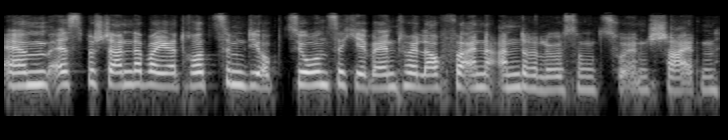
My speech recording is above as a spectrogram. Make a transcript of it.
Ähm, es bestand aber ja trotzdem die Option, sich eventuell auch für eine andere Lösung zu entscheiden.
